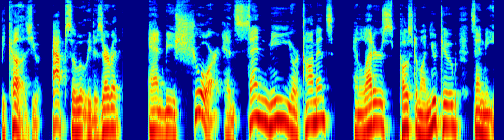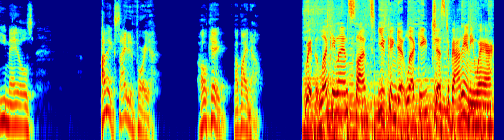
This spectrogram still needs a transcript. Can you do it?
because you absolutely deserve it. And be sure and send me your comments and letters, post them on YouTube, send me emails. I'm excited for you. Okay, bye bye now. With the Lucky Land slots, you can get lucky just about anywhere.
